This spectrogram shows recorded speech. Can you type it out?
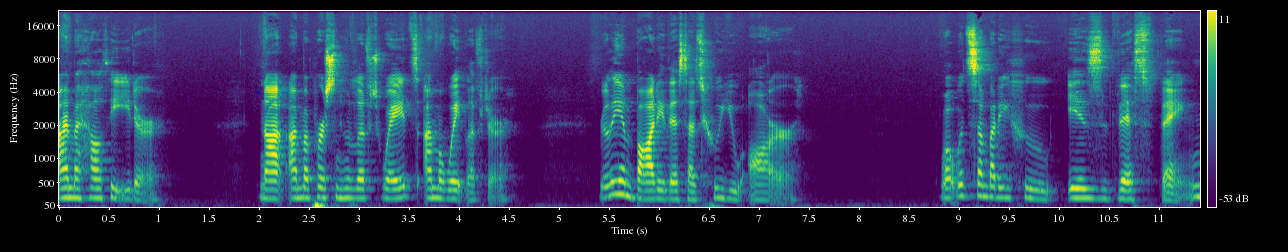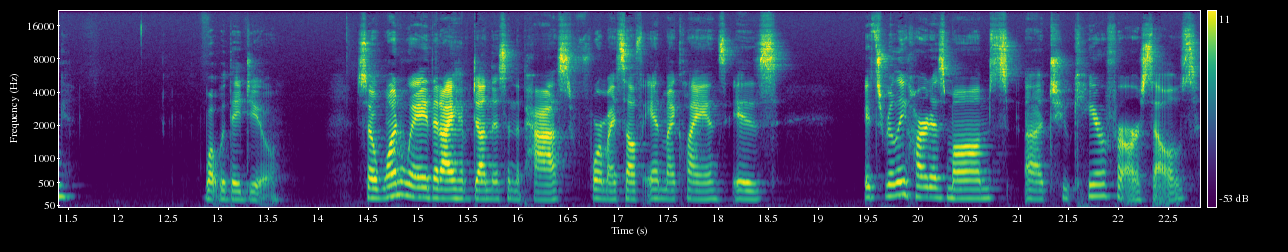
I'm a healthy eater not, I'm a person who lifts weights, I'm a weightlifter. Really embody this as who you are. What would somebody who is this thing, what would they do? So, one way that I have done this in the past for myself and my clients is it's really hard as moms uh, to care for ourselves.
